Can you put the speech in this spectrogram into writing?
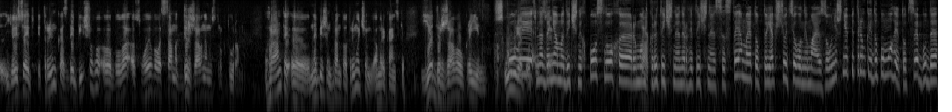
USAID підтримка здебільшого е, була освоювалася саме державними структурами. Гранти е, найбільшим грантоотримувачем американським є держава України. Школи, Уряд, оце все. надання медичних послуг, ремонт Так. критичної енергетичної системи. Тобто, якщо цього немає зовнішньої підтримки і допомоги, то це буде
